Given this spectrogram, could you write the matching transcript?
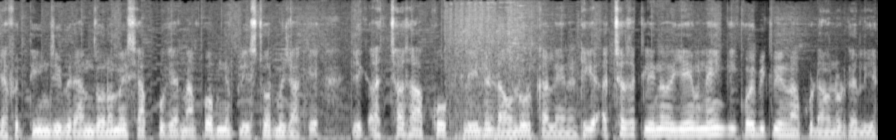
या फिर तीन जी रैम दोनों में से आपको क्या करना आपको अपने प्ले स्टोर में जाके एक अच्छा सा आपको क्लीनर डाउनलोड कर लेना ठीक है? अच्छा सा क्लीनर ये नहीं कि कोई भी क्लीनर आपको डाउनलोड कर लिया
